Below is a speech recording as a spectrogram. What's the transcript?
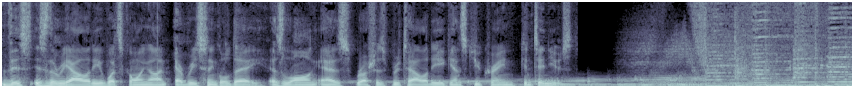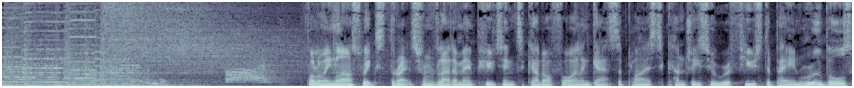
This is the reality of what's going on every single day as long as Russia's brutality against Ukraine continues. Following last week's threats from Vladimir Putin to cut off oil and gas supplies to countries who refuse to pay in rubles,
